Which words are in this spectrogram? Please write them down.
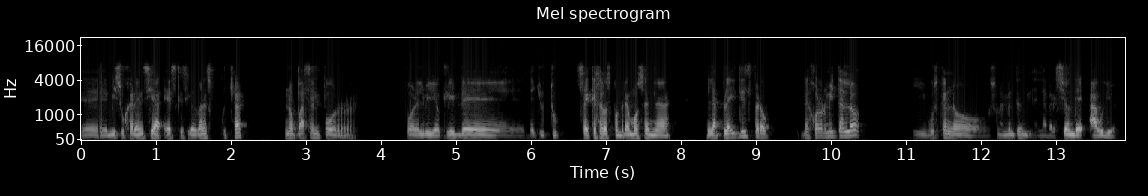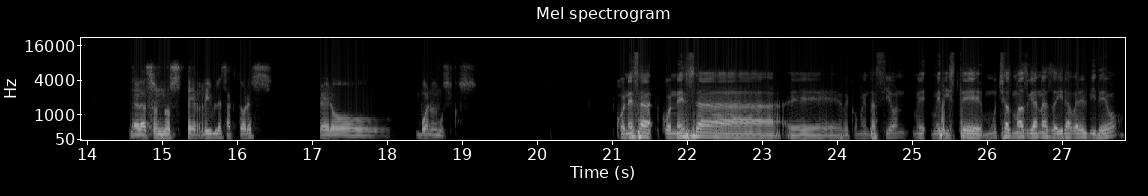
eh, mi sugerencia es que si los van a escuchar, no pasen por, por el videoclip de, de YouTube. Sé que se los pondremos en la, en la playlist, pero mejor omítanlo y búsquenlo solamente en, la versión de audio. La verdad son unos terribles actores, pero buenos músicos. Con esa, con esa eh, recomendación me, me diste muchas más ganas de ir a ver el video.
